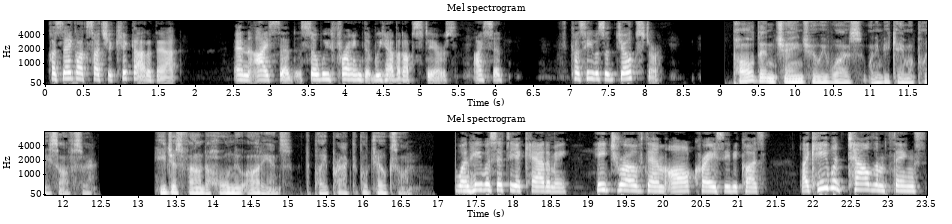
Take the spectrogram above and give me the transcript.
because they got such a kick out of that. And I said, so we framed it. We have it upstairs. I said, because he was a jokester. Paul didn't change who he was when he became a police officer. He just found a whole new audience to play practical jokes on. When he was at the academy, he drove them all crazy because, like, he would tell them things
